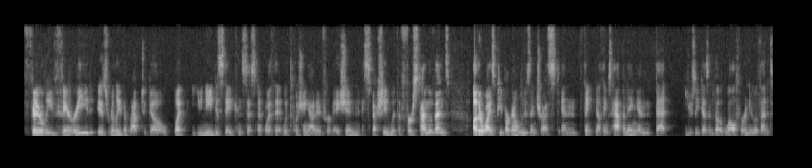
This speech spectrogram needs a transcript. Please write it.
fairly varied is really the route to go, but you need to stay consistent with it with pushing out information, especially with a first time event. Otherwise, people are going to lose interest and think nothing's happening, and that usually doesn't bode well for a new event.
